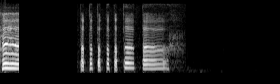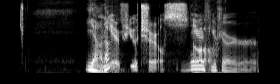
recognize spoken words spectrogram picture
Ba, ba, ba, ba. Ja da. Near future også. Near future.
